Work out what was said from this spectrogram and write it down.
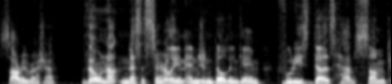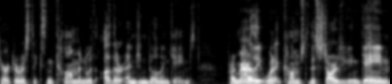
Sorry, Russia. Though not necessarily an engine building game, Foodies does have some characteristics in common with other engine building games, primarily when it comes to the stars you can gain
